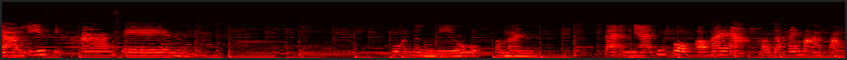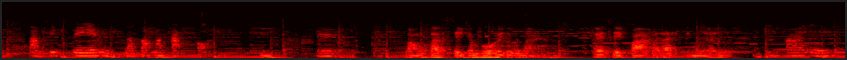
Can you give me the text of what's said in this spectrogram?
ยาว 25 เซนคูณ 1 นิ้วประมาณ แต่อันเนี้ยที่โฟมเขาให้อะ เขาจะให้มา3 30 เซนเราต้องมาตัดก่อนอืมอืมลองตัดสีชมพูให้ดูหน่อยนะครับให้สีฟ้าก็ได้ยังเหลืออยู่สีฟ้าเหลืออยู่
